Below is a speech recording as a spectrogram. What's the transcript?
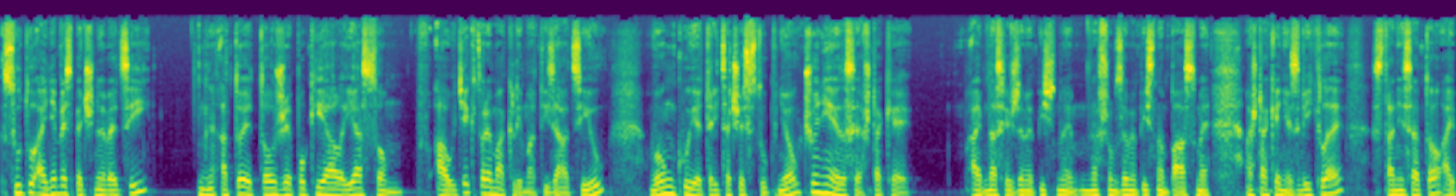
sú tu aj nebezpečné veci, a to je to, že pokiaľ ja som v aute, ktoré má klimatizáciu, vonku je 36 stupňov, čo nie je zase až také aj v našej v našom zemepisnom pásme až také nezvyklé, stane sa to aj,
